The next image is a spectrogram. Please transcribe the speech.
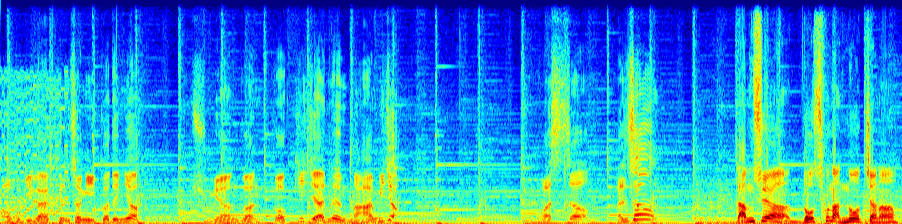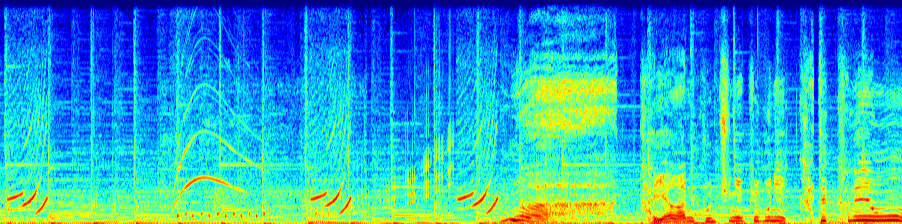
용기가 근성이 있거든요. 중요한 건 꺾이지 않는 마음이죠. 좋았어, 완성! 남수야, 너 손 안 넣었잖아. 우와, 다양한 곤충의 표본이 가득하네요.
